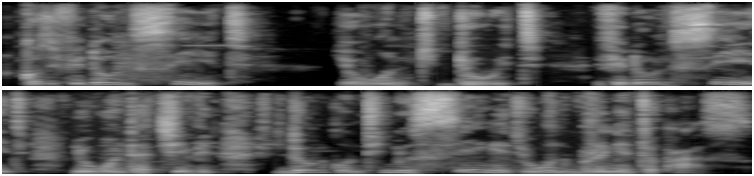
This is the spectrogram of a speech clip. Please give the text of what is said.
Because if you don't see it, you won't do it. If you don't see it, you won't achieve it. If you don't continue seeing it, you won't bring it to pass.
